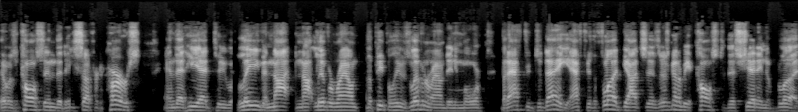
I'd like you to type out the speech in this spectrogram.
There was a cost in that he suffered a curse and that he had to leave and not not live around the people he was living around anymore. But after today, after the flood, God says there's going to be a cost to this shedding of blood.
